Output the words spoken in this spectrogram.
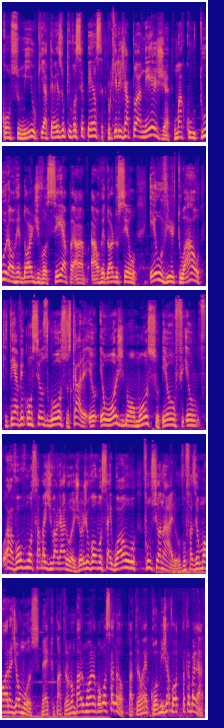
consumir, o que até mesmo o que você pensa. Porque ele já planeja uma cultura ao redor de você, a, a, ao redor do seu eu virtual, que tem a ver com os seus gostos. Cara, eu, eu hoje no almoço, eu, eu ah, vamos almoçar mais devagar hoje. Hoje eu vou almoçar almoçar igual funcionário. vou fazer uma hora de almoço, né? Que o patrão não para uma hora pra almoçar, não. O patrão é come e já volta para trabalhar.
